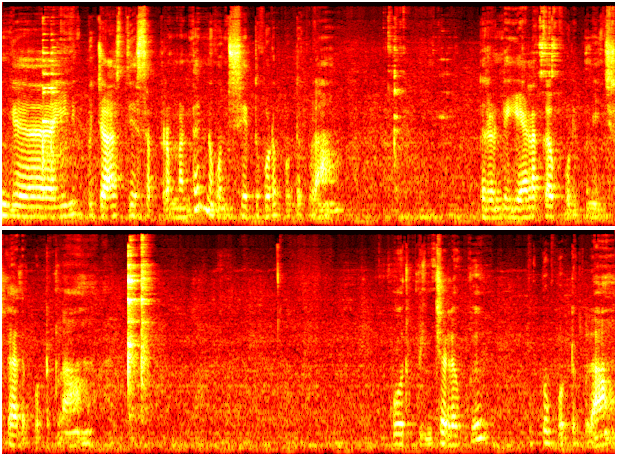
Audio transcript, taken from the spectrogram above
இங்கே இனிப்பு ஜாஸ்தியாக சாப்பிட்ற மாதிரி தான் இன்னும் கொஞ்சம் சேர்த்து கூட போட்டுக்கலாம். ரெண்டு ஏலக்காய் பொடி பண்ணி வச்சுட்டு அதை போட்டுக்கலாம். ஒரு பிஞ்ச் அளவுக்கு உப்பு போட்டுக்கலாம்.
